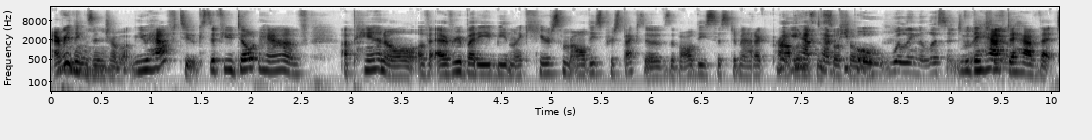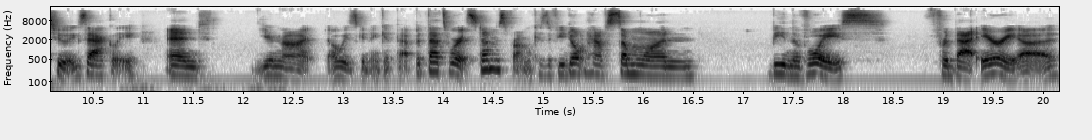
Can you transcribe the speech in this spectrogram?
everything's in trouble. You have to because if you don't have a panel of everybody being like, here's from all these perspectives of all these systematic But problems you have to have social. people willing to listen to they have too. to have that too, exactly. And you're not always going to get that. But that's where it stems from because if you don't have someone being the voice for that area,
